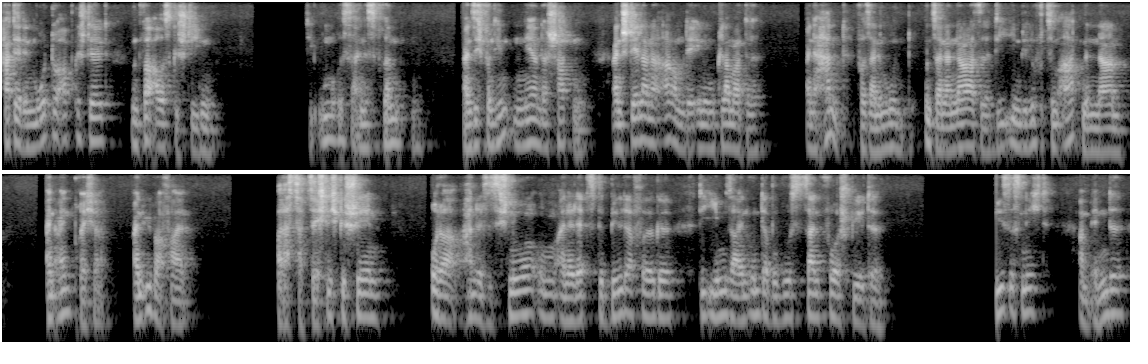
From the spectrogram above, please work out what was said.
hat er den Motor abgestellt und war ausgestiegen. Die Umrisse eines Fremden, ein sich von hinten nähernder Schatten, ein stählerner Arm, der ihn umklammerte, eine Hand vor seinem Mund und seiner Nase, die ihm die Luft zum Atmen nahm, ein Einbrecher, ein Überfall. War das tatsächlich geschehen? Oder handelt es sich nur um eine letzte Bilderfolge, die ihm sein Unterbewusstsein vorspielte? Dies es nicht, am Ende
